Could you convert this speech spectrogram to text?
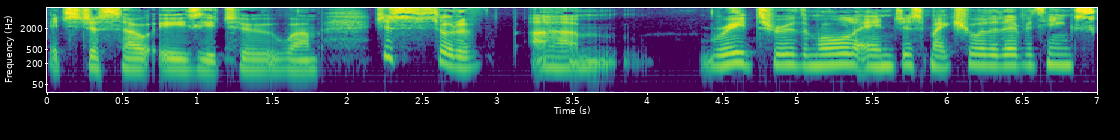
it's just so easy to um, just sort of um, read through them all and just make sure that everything's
